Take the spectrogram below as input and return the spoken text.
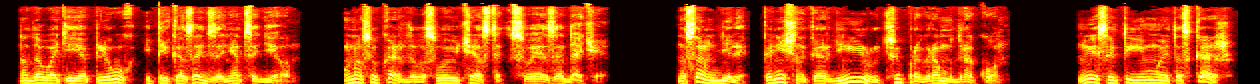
– надавать ей оплеух и приказать заняться делом. У нас у каждого свой участок, своя задача. На самом деле, конечно, координирует всю программу «Дракон». Но если ты ему это скажешь,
